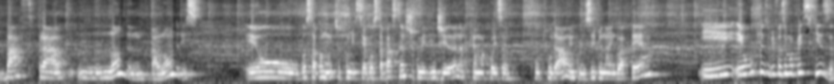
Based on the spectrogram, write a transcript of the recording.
Bath para London, para Londres, eu gostava muito, eu comecei a gostar bastante de comida indiana, porque é uma coisa cultural, inclusive na Inglaterra. E eu resolvi fazer uma pesquisa.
